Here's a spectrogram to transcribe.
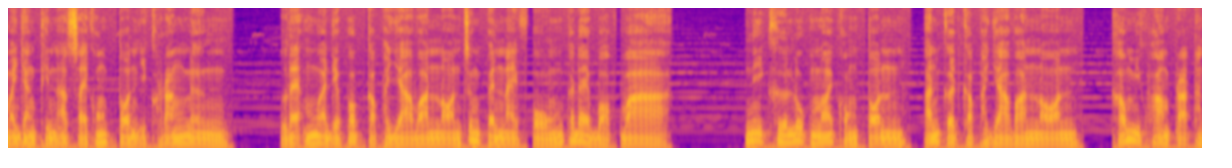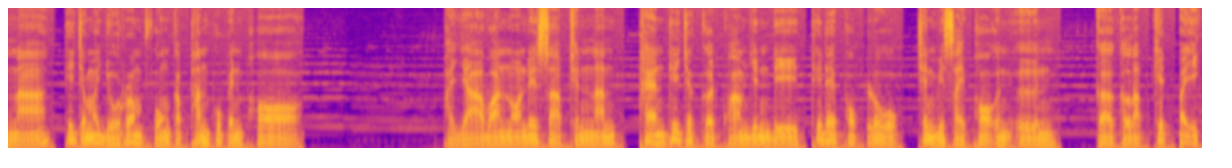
มายังถิ่นอาศัยของตนอีกครั้งหนึ่ง และเมื่อเดี๋ยวพบกับพญาวานนอนซึ่งเป็นนายฝงก็ได้บอกว่า นี่คือลูกน้อยของตน อันเกิดกับพญาวานอน เขามีความปรารถนาที่จะมาอยู่ร่วมฝงกับท่านผู้เป็นพ่อพญาวานอนได้ทราบเช่นนั้น แทนที่จะเกิดความยินดีที่ได้พบลูก เช่นวิสัยพ่ออื่นๆ ก็กลับคิดไปอีก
